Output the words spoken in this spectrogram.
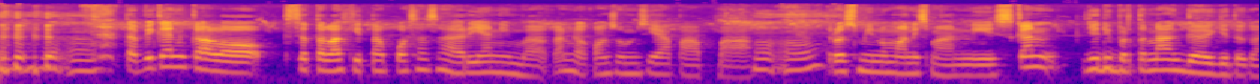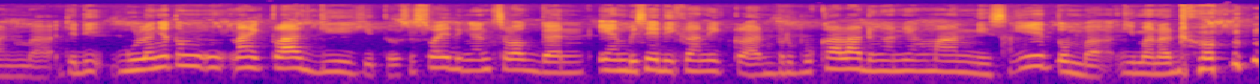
Tapi kan kalau setelah kita puasa seharian nih mbak kan nggak konsumsi apa apa terus minum manis-manis kan jadi bertenaga gitu kan mbak. Jadi gulanya tuh naik lagi gitu sesuai dengan slogan yang bisa di iklan-iklan berbukalah dengan yang manis. Gitu mbak. Gimana dong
